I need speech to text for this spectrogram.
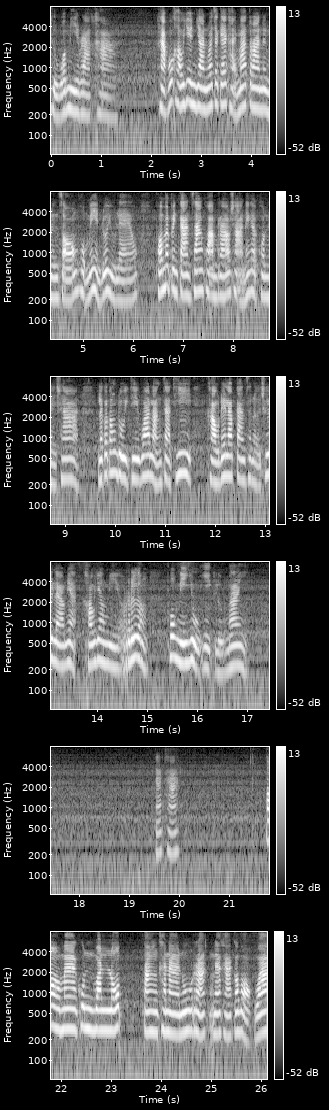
ถือว่ามีราคา หากพวกเขายืนยันว่าจะแก้ไขมาตรา1นึผมไม่เห็นด้วยอยู่แล้ว เพราะมันเป็นการสร้างความร้าวฉานให้กับคนในชาติ แล้วก็ต้องดูอีกทีว่าหลังจากที่เขาได้รับการเสนอชื่อแล้วเนี่ย เขายังมีเรื่องพวกนี้อยู่อีกหรือไม่นะคะ ต่อมาคุณวันลบตังคณานุรักษ์นะคะ ก็บอกว่า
